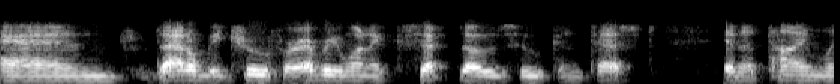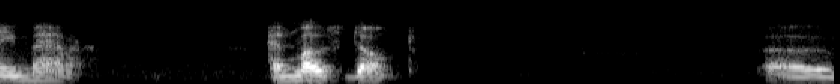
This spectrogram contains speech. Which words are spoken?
and that'll be true for everyone except those who contest in a timely manner. And most don't. Uh,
